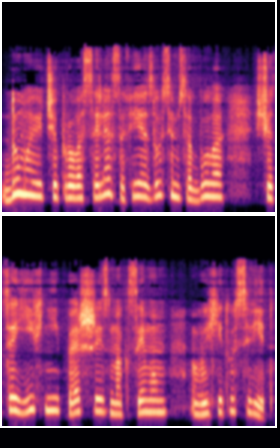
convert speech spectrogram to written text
Думаючи про Василя, Софія зовсім забула, що це їхній перший з Максимом вихід у світ,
